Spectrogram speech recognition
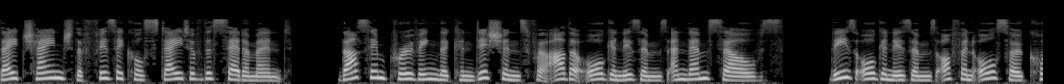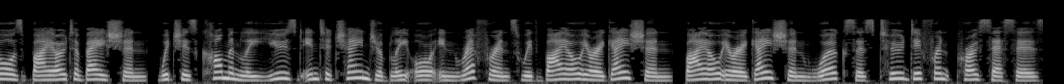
They change the physical state of the sediment. Thus improving the conditions for other organisms and themselves. These organisms often also cause bioturbation, which is commonly used interchangeably or in reference with bioirrigation. Bioirrigation works as two different processes.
